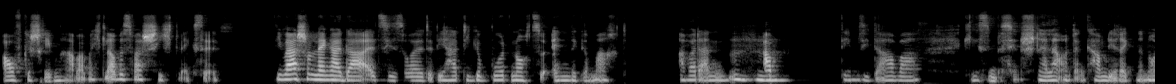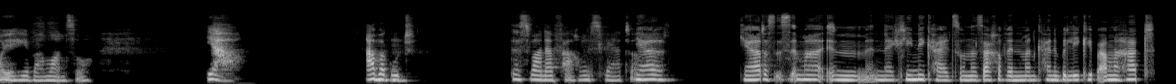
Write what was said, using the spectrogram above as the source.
aufgeschrieben habe. Aber ich glaube, es war Schichtwechsel. Die war schon länger da, als sie sollte. Die hat die Geburt noch zu Ende gemacht. Aber dann, mhm. ab dem sie da war, ging es ein bisschen schneller und dann kam direkt eine neue Hebamme und so. Ja. Aber mhm. gut. Das waren Erfahrungswerte. Ja, ja, das ist immer im, in der Klinik halt so eine Sache, wenn man keine Beleghebamme hat,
